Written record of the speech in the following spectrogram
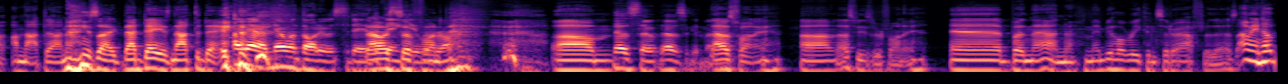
"I- I'm not done. He's like that day is not the day. I know no one thought it was today. That was so you, funny. Um That was so that was a good moment. That was funny. Um, that speeds were funny. Uh, but man, maybe he'll reconsider after this. I mean, he'll.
